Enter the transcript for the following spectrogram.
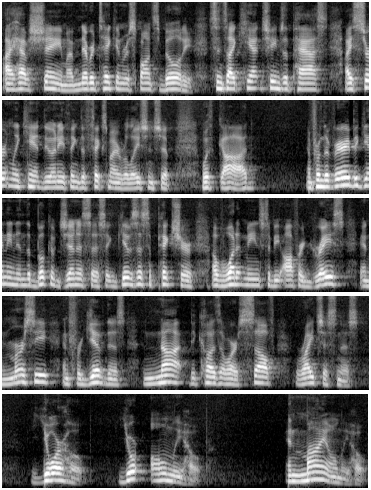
I have shame. I've never taken responsibility. Since I can't change the past, I certainly can't do anything to fix my relationship with God. And from the very beginning in the book of Genesis, it gives us a picture of what it means to be offered grace and mercy and forgiveness, not because of our self righteousness. Your hope, your only hope, and my only hope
